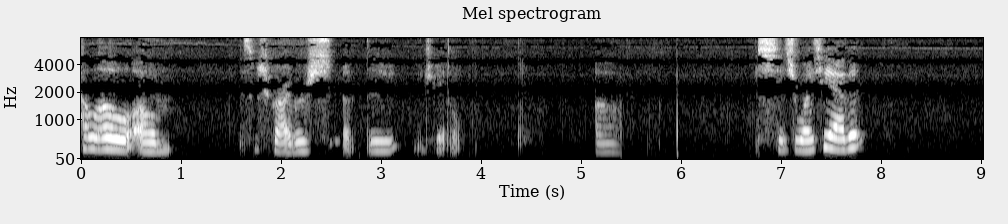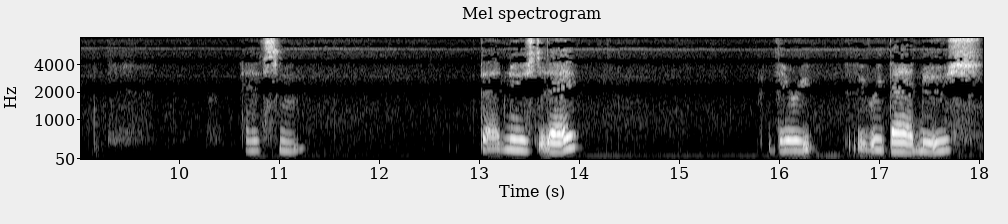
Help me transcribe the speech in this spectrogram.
hello, um, subscribers of the, channel. Uh, since YT Abbott, I have some bad news today. Very, very bad news.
